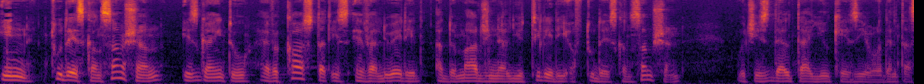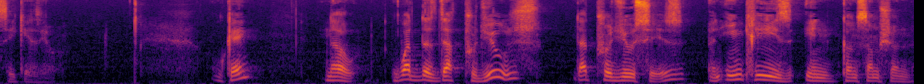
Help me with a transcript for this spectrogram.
in today's consumption is going to have a cost that is evaluated at the marginal utility of today's consumption, which is delta UK0, delta CK0. Okay? Now, what does that produce? That produces an increase in consumption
